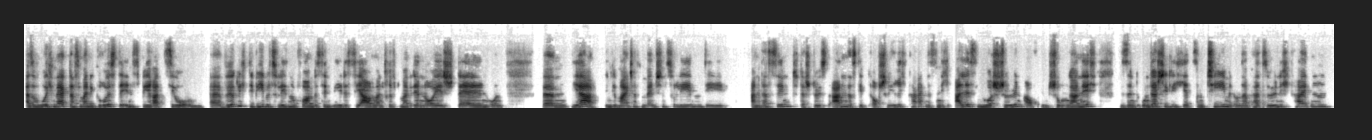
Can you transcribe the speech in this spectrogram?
also wo ich merke, das ist meine größte Inspiration, äh, wirklich die Bibel zu lesen von vorn bis hinten jedes Jahr und man trifft immer wieder neue Stellen und ähm, ja, in Gemeinschaft mit Menschen zu leben, die anders sind. Das stößt an, das gibt auch Schwierigkeiten. Es ist nicht alles nur schön, auch im Schunga nicht. Wir sind unterschiedlich jetzt im Team mit unseren Persönlichkeiten,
